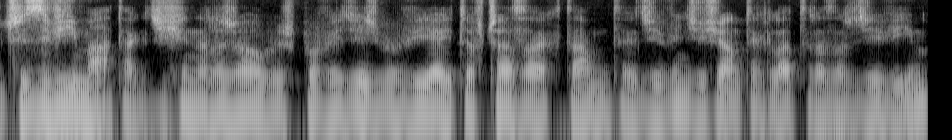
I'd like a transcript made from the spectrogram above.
czy z Vima, tak dzisiaj należałoby już powiedzieć, bo VI to w czasach tam tych 90 lat, teraz bardziej Vim.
